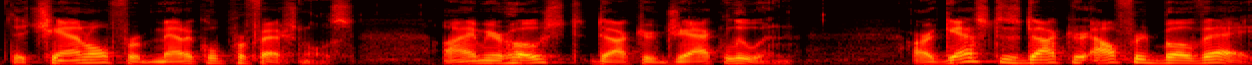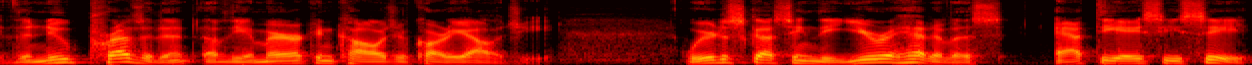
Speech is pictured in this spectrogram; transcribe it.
the channel for medical professionals. I'm your host, Dr. Jack Lewin. Our guest is Dr. Alfred Bove, the new president of the American College of Cardiology. We're discussing the year ahead of us at the ACC.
